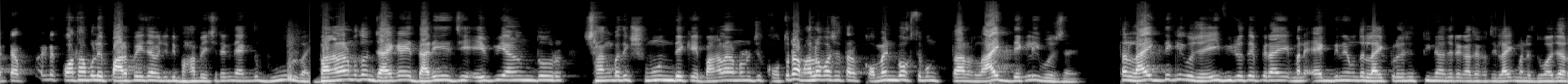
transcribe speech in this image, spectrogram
একটা একটা কথা বলে পার পেয়ে যাবে যদি ভাবে, সেটা কিন্তু একদম ভুল ভাই। বাংলার মতন জায়গায় দাঁড়িয়ে যে এ পি আনন্দর সাংবাদিক সুমন দেখে বাংলার মানুষ যে কতটা ভালোবাসে তার কমেন্ট বক্স এবং তার লাইক দেখলেই বোঝা যায়। তার লাইক দেখলেই বোঝা, এই ভিডিওতে প্রায় মানে একদিনের মধ্যে লাইক পড়ে গেছে তিন হাজারের কাছাকাছি লাইক মানে দু হাজার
